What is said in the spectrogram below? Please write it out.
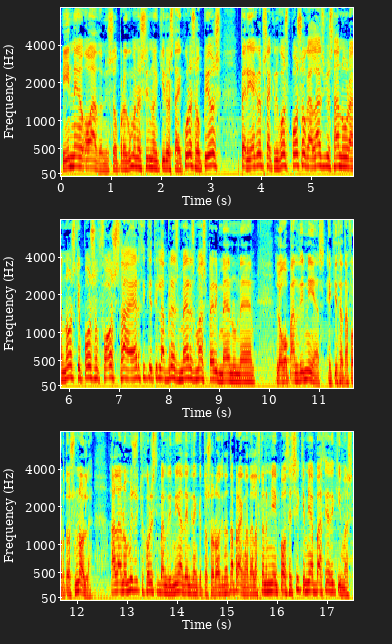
Είναι ο Άδωνης. Ο προηγούμενος είναι ο κύριος Ταϊκούρα, ο οποίος περιέγραψε ακριβώς πόσο γαλάζιος θα είναι ο ουρανός και πόσο φως θα έρθει και τι λαμπρές μέρες μας περιμένουν. Λόγω πανδημίας. Εκεί θα τα φορτώσουν όλα. Αλλά νομίζω και χωρίς την πανδημία δεν ήταν και τόσο ρόδινα τα πράγματα. Αλλά αυτό είναι μια υπόθεση και μια εμπάθεια δική μας.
